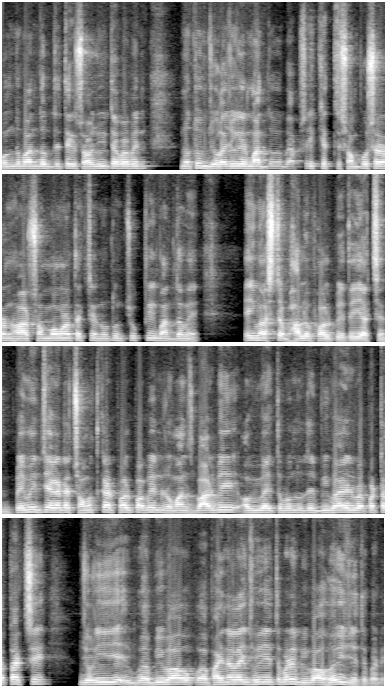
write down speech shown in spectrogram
বন্ধু বান্ধবদের থেকে সহযোগিতা পাবেন। নতুন যোগাযোগের মাধ্যমে ব্যবসায়িক ক্ষেত্রে সম্প্রসারণ হওয়ার সম্ভাবনা থাকছে। নতুন চুক্তির মাধ্যমে এই মাসটা ভালো ফল পেতে যাচ্ছেন। প্রেমের জায়গাটা চমৎকার ফল পাবেন, রোমান্স বাড়বে, অবিবাহিত বন্ধুদের বিবাহের ব্যাপারটা থাকছে, জড়িয়ে, বিবাহ ফাইনালাইজ হয়ে যেতে পারে, বিবাহ হয়েই যেতে পারে।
